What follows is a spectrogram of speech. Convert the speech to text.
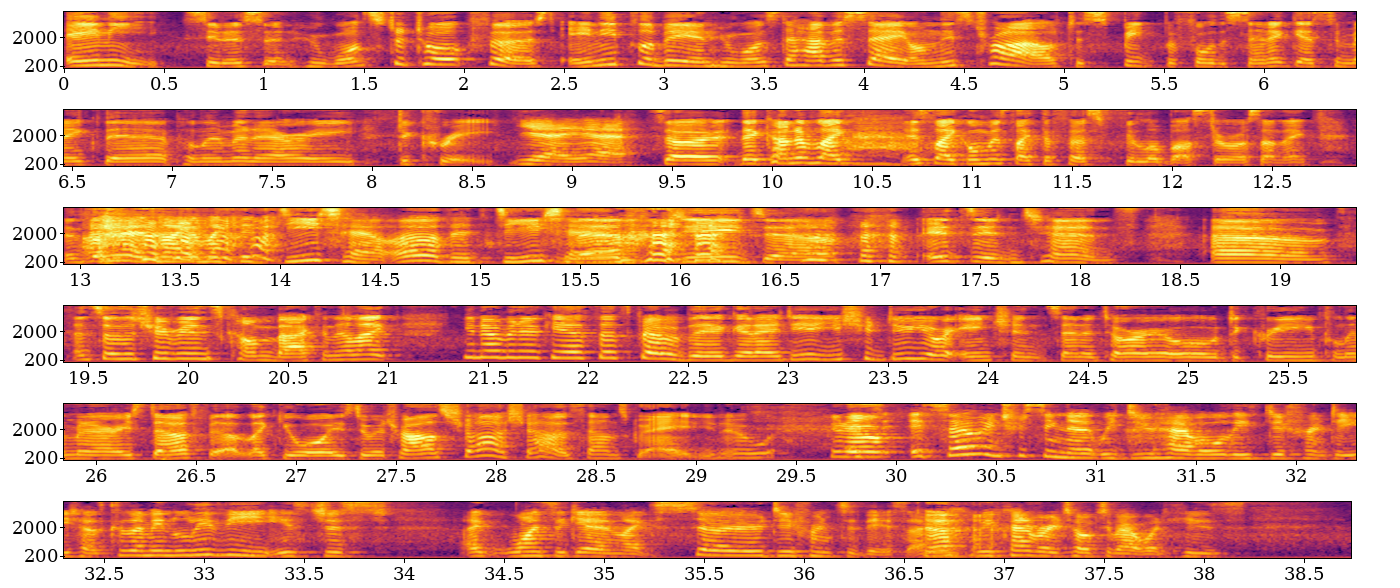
any citizen who wants to talk first any plebeian who wants to have a say on this trial to speak before the senate gets to make their preliminary decree yeah, yeah. so they're kind of like it's like almost like the first filibuster or something and so I it's like, like the detail. Oh, the detail. the detail. It's intense. Um, and so the tribunes come back and they're like, you know, Minucius, that's probably a good idea. You should do your ancient senatorial decree preliminary stuff uh, like you always do at trials. Sure, sure, sounds great. You know, you know. It's, it's so interesting that we do have all these different details because I mean, Livy is just like once again like so different to this. I mean, we've kind of already talked about what his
